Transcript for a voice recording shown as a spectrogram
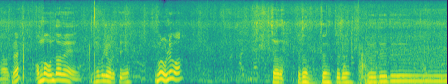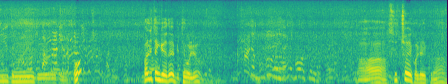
아 그래? 엄마 온 다음에 해보려고 그랬더니 이번 올려봐. 자, 두둔, 둔, 두둔, 두두두, 두 두두. 어? 빨리 당겨야 돼. 밑에 걸려. 진짜 무거운데. 아, 수초에 걸려 있구나.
